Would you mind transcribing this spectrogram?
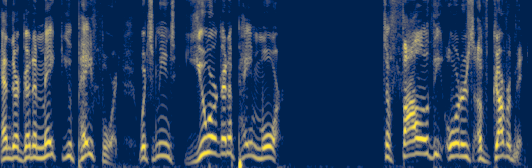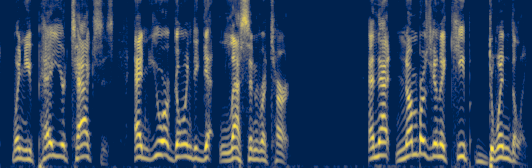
and they're going to make you pay for it, which means you are going to pay more to follow the orders of government when you pay your taxes and you are going to get less in return. And that number is going to keep dwindling.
